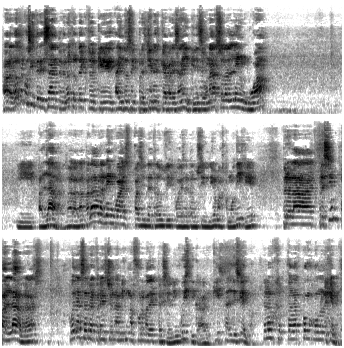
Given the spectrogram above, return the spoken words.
Ahora, la otra cosa interesante de nuestro texto es que hay dos expresiones que aparecen ahí, que dice una sola lengua y palabras. Ahora, la palabra lengua es fácil de traducir, puede ser traducir idiomas como dije, pero la expresión palabras puede hacer referencia a una misma forma de expresión lingüística. ¿Qué estás diciendo? Te lo, pongo con un ejemplo.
